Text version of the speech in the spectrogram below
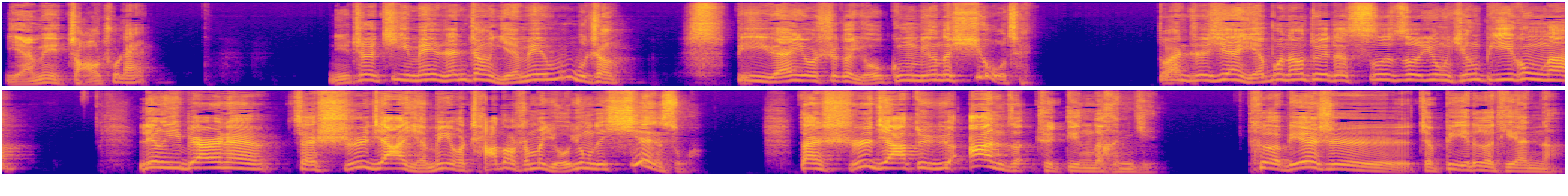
也没找出来。你这既没人证，也没物证，毕元又是个有功名的秀才，段知县也不能对他私自用刑逼供啊。另一边呢，在石家也没有查到什么有用的线索，但石家对于案子却盯得很紧。特别是这毕乐天呢，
